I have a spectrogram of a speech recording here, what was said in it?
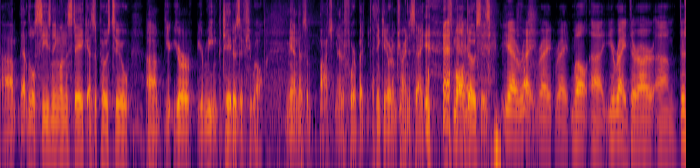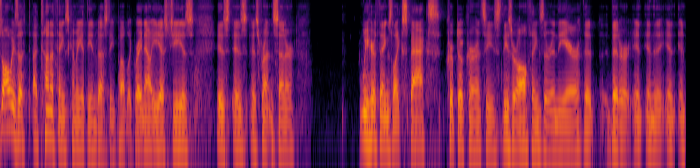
uh, that little seasoning on the steak as opposed to um, your, your meat and potatoes, if you will. Man, that's a botched metaphor, but I think you know what I'm trying to say. In small doses. Yeah, right, right, right. Well, uh, you're right. There are um, there's always a, a, ton of things coming at the investing public. Right now, ESG is is is is front and center we hear things like SPACs, cryptocurrencies. These are all things that are in the air that that are in, in the in, in,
